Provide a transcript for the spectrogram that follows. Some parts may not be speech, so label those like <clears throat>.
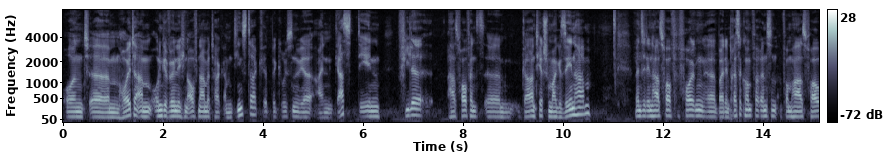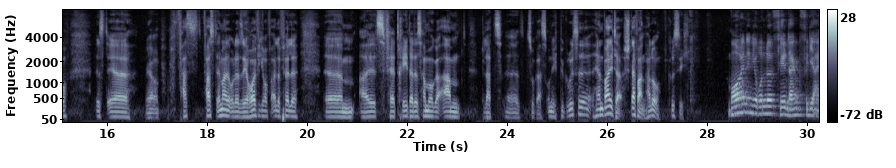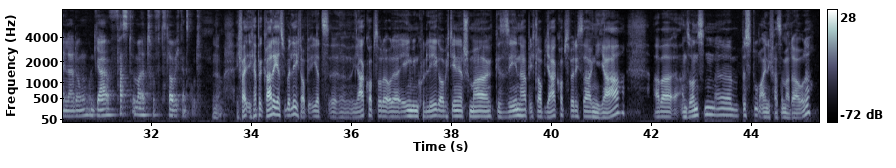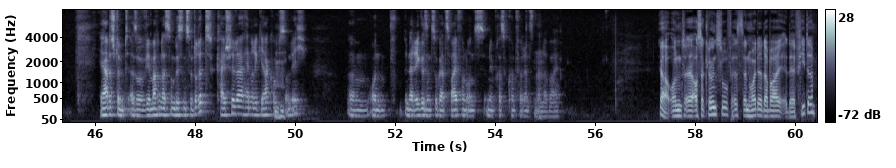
Und ähm, heute am ungewöhnlichen Aufnahmetag am Dienstag begrüßen wir einen Gast, den viele HSV-Fans äh, garantiert schon mal gesehen haben, wenn sie den HSV verfolgen. Äh, bei den Pressekonferenzen vom HSV ist er ja, fast, fast immer oder sehr häufig auf alle Fälle ähm, als Vertreter des Hamburger Abendblatts äh, zu Gast. Und ich begrüße Herrn Walter. Stefan, hallo, grüß dich. Moin in die Runde, vielen Dank für die Einladung. Und ja, fast immer trifft es, glaube ich, ganz gut. Ja. Ich weiß, ich habe gerade jetzt überlegt, ob jetzt äh, Jakobs oder, oder irgendwie ein Kollege, ob ich den jetzt schon mal gesehen habe. Ich glaube, Jakobs würde ich sagen, ja. Aber ansonsten äh, bist du eigentlich fast immer da, oder? Ja, das stimmt. Also wir machen das so ein bisschen zu dritt. Kai Schiller, Henrik Jakobs Mhm. und ich. Ähm, und in der Regel sind sogar zwei von uns in den Pressekonferenzen dann dabei. Ja, und äh, aus der Klönstuf ist dann heute dabei der Fiete.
